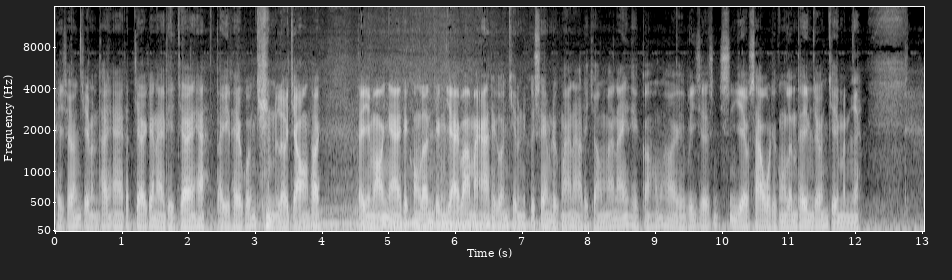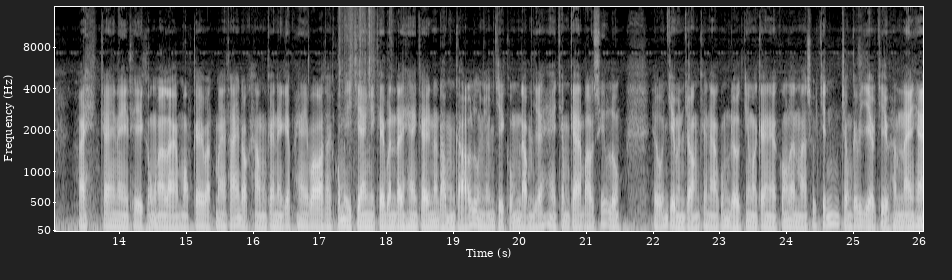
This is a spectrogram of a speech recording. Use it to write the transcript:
thì cho anh chị mình thấy ai thích chơi cái này thì chơi ha. Tùy theo của anh chị mình lựa chọn thôi tại vì mỗi ngày thì con lên chừng dài ba mã thì con anh chị mình cứ xem được mã nào thì chọn mã nấy thì con không thôi video sau thì con lên thêm cho anh chị mình nha. Đây, cây này thì cũng là một cây bạch mai thái đọt hồng, cây này ghép hai bo thôi, cũng y chang như cây bên đây, hai cây nó đồng cỡ luôn nha anh chị cũng đồng giá 200k bao ship luôn. Thì anh chị mình chọn cây nào cũng được, nhưng mà cây này con lên mã số 9 trong cái video chiều hôm nay ha.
